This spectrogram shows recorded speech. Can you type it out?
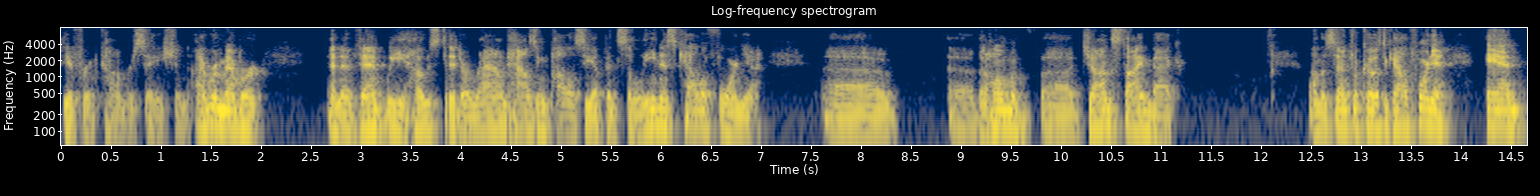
different conversation. I remember an event we hosted around housing policy up in Salinas, California. Uh, uh, the home of uh, John Steinbeck on the central coast of California. And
